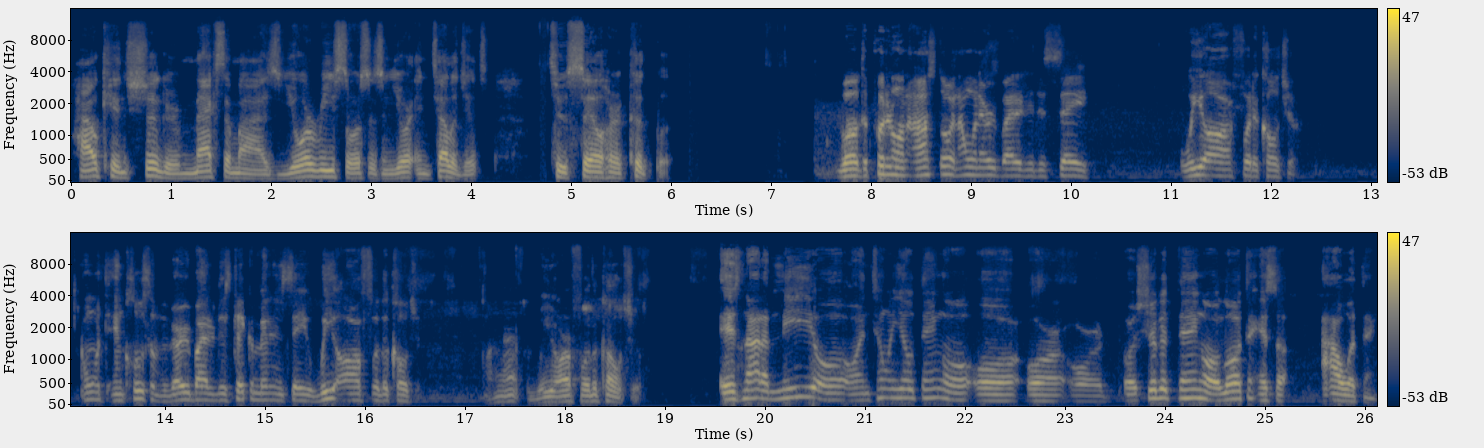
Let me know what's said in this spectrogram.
how can Sugar maximize your resources and your intelligence to sell her cookbook? Well, to put it on our store, and I want everybody to just say, we are for the culture. I want the inclusive of everybody to just take a minute and say, we are for the culture. All right, we are for the culture. It's not a me or, or Antonio thing or or or or or sugar thing or law thing. It's a our thing.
